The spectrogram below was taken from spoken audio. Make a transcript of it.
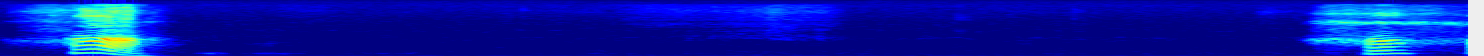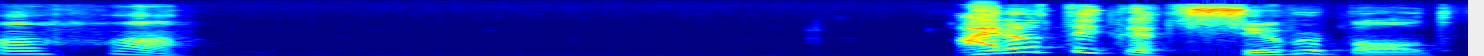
Huh. Huh, huh, huh. I don't think that's super bold.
